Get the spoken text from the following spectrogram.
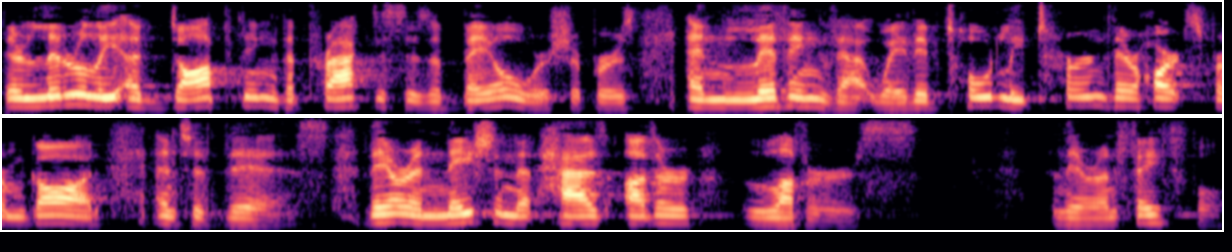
They're literally adopting the practices of Baal worshippers and living that way. They've totally turned their hearts from God and to this. They are a nation that has other lovers, and they are unfaithful.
